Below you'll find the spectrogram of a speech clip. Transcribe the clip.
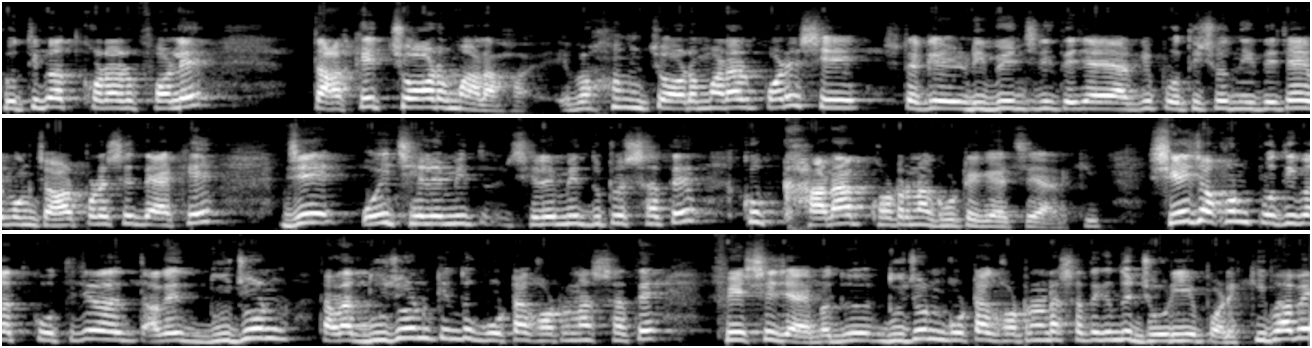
প্রতিবাদ করার ফলে তাকে চর মারা হয় এবং চর মারার পরে সে সেটাকে রিভেঞ্জ নিতে যায়, আর কি প্রতিশোধ নিতে যায় এবং যাওয়ার পরে সে দেখে যে ওই ছেলে মেয়ে ছেলে মেয়ে দুটোর সাথে খুব খারাপ ঘটনা ঘটে গেছে আর কি। সে যখন প্রতিবাদ করতে যায়, তাদের- দুজন, তারা দুজন কিন্তু গোটা ঘটনার সাথে ফেসে যায় বা দুজন গোটা ঘটনাটার সাথে কিন্তু জড়িয়ে পড়ে। কীভাবে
